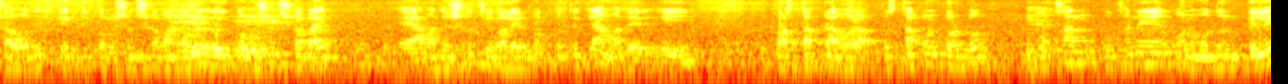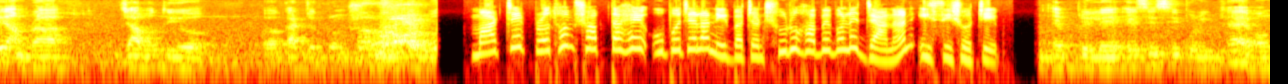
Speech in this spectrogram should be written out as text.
সভাপতিত্বে একটি কমিশন সভা হবে। ওই কমিশন সভায় আমাদের সচিবালয়ের পক্ষ থেকে আমাদের এই প্রস্তাবটা আমরা উপস্থাপন করব। ওখান ওখানে অনুমোদন পেলে আমরা যাবতীয় কার্যক্রম শুরু করব। মার্চের প্রথম সপ্তাহে উপজেলা নির্বাচন শুরু হবে বলে জানান ইসি সচিব। এপ্রিলে এসএসসি পরীক্ষা এবং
